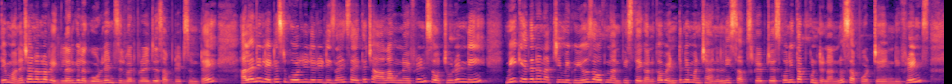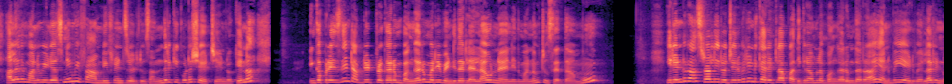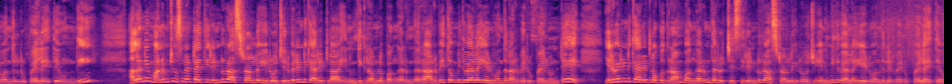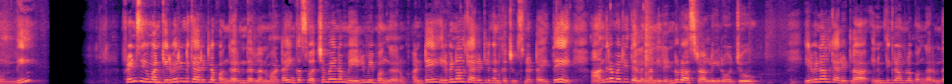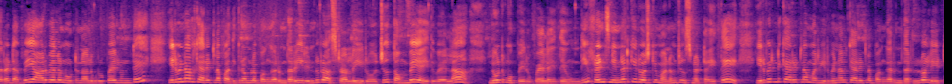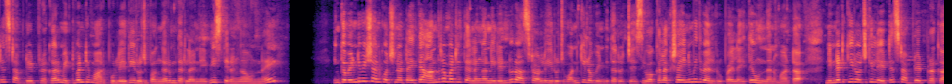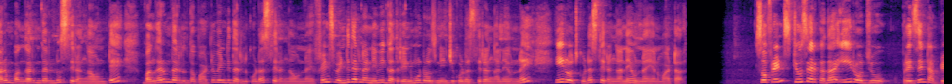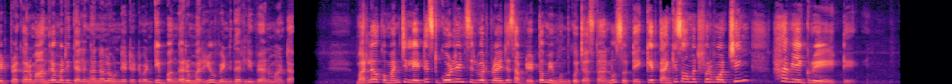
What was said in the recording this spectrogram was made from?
అయితే మన ఛానల్లో రెగ్యులర్గా ఇలా gold and silver prices updates ఉంటాయి. అలానే లేటెస్ట్ గోల్డ్ జ్యువెలరీ డిజైన్స్ అయితే చాలా ఉన్నాయి ఫ్రెండ్స్ సో చూడండి మీకు ఏదైనా నచ్చి మీకు యూజ్ అవుతుంది అనిపిస్తే కనుక వెంటనే మన ఛానల్ని సబ్స్క్రైబ్ చేసుకొని తప్పకుండా నన్ను సపోర్ట్ చేయండి ఫ్రెండ్స్ అలానే మన వీడియోస్ని మీ ఫ్యామిలీ ఫ్రెండ్స్ రిలేటివ్స్ అందరికీ కూడా షేర్ చేయండి ఓకేనా ఇంకా ప్రెసెంట్ అప్డేట్ ప్రకారం బంగారం మరియు వెండి ధరలు ఎలా ఉన్నాయనేది మనం చూసేద్దాము. ఈ రెండు రాష్ట్రాలు ఈరోజు ఇరవై రెండు క్యారెట్ల పది గ్రాముల బంగారం ధర ఎనభై ఏడు వేల రెండు వందల రూపాయలు అయితే ఉంది. అలానే మనం చూసినట్టయితే రెండు రాష్ట్రాల్లో ఈరోజు ఇరవై రెండు క్యారెట్ల ఎనిమిది గ్రాముల బంగారం ధర అరవై తొమ్మిది వేల ఏడు వందల అరవై రూపాయలు ఉంటే ఇరవై రెండు క్యారెట్ల ఒక గ్రామ్ బంగారం ధర వచ్చేసి రెండు రాష్ట్రాల్లో ఈరోజు ఎనిమిది వేల ఏడు వందల ఇరవై రూపాయలు అయితే ఉంది. ఫ్రెండ్స్ ఇవి మనకి ఇరవై రెండు క్యారెట్ల బంగారం ధరలు అనమాట ఇంకా స్వచ్ఛమైన మేలిమి బంగారం. అంటే ఇరవై నాలుగు క్యారెట్లు కనుక చూసినట్టయితే ఆంధ్ర మరియు తెలంగాణ ఈ రెండు రాష్ట్రాల్లో ఈరోజు ఇరవై నాలుగు క్యారెట్ల ఎనిమిది గ్రాముల బంగారం ధర డెబ్బై ఆరు వేల నూట నాలుగు రూపాయలు ఉంటే ఇరవై నాలుగు క్యారెట్ల పది గ్రాముల బంగారం ధర ఈ రెండు రాష్ట్రాల్లో ఈరోజు తొంభై ఐదు వేల నూట ముప్పై రూపాయలు అయితే ఉంది. ఫ్రెండ్స్ నిన్నటికి ఈ రోజుకి మనం చూసినట్టయితే ఇరవై రెండు క్యారెట్ల మరియు ఇరవై నాలుగు క్యారెట్ల బంగారం ధరల్లో లేటెస్ట్ అప్డేట్ ప్రకారం ఎటువంటి మార్పు లేదు. ఈరోజు బంగారం ధరలు అనేవి స్థిరంగా ఉన్నాయి. ఇంకా వెండి విషయానికి వచ్చినట్టయితే ఆంధ్ర మరియు తెలంగాణ ఈ రెండు రాష్ట్రాల్లో ఈరోజు వన్ కిలో వెండి ధర వచ్చేసి ఒక లక్ష ఎనిమిది వేల రూపాయలు అయితే ఉందన్నమాట. నిన్నటికి ఈ రోజుకి లేటెస్ట్ అప్డేట్ ప్రకారం బంగారం ధరలు స్థిరంగా ఉంటే బంగారం ధరలతో పాటు వెండి ధరలు కూడా స్థిరంగా ఉన్నాయి. ఫ్రెండ్స్ వెండి ధరలు అనేవి గత రెండు మూడు రోజుల నుంచి కూడా స్థిరంగానే ఉన్నాయి. ఈ రోజు కూడా స్థిరంగానే ఉన్నాయి అన్నమాట సో ఫ్రెండ్స్ చూశారు కదా ఈరోజు ప్రెసెంట్ అప్డేట్ ప్రకారం ఆంధ్ర మరియు తెలంగాణలో ఉండేటటువంటి బంగారం మరియు వెండి ధరలు ఇవే అనమాట మరలా ఒక మంచి latest gold and silver prices అప్డేట్తో మేము ముందుకు వచ్చేస్తాను. So take care thank you so much for watching have a great day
